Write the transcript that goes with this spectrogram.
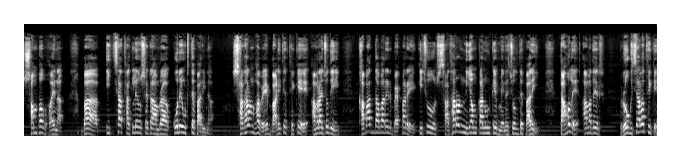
সম্ভব হয় না বা ইচ্ছা থাকলেও সেটা আমরা করে উঠতে পারি না। সাধারণভাবে বাড়িতে থেকে আমরা যদি খাবার দাবারের ব্যাপারে কিছু সাধারণ নিয়ম কানুনকে মেনে চলতে পারি, তাহলে আমাদের রোগ জ্বালা থেকে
